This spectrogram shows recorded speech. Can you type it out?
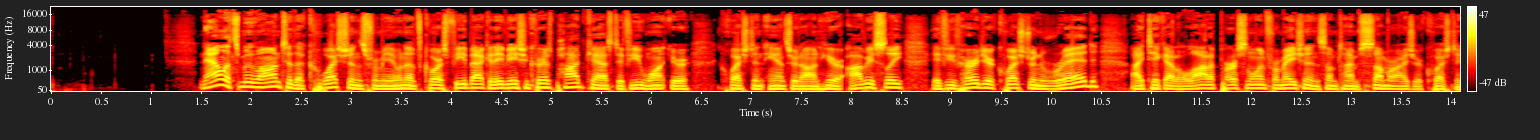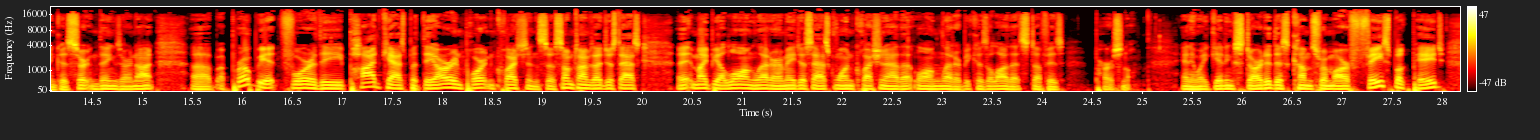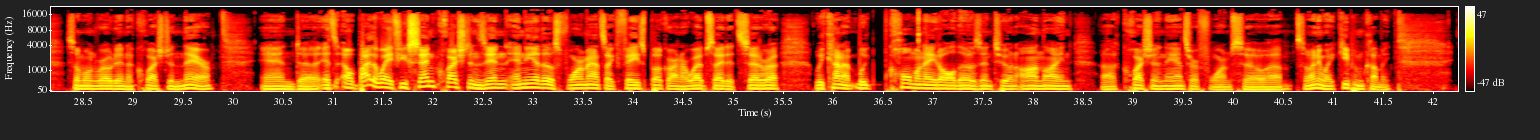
Now let's move on to the questions from you. And of course, feedback at Aviation Careers Podcast if you want your question answered on here. Obviously, if you've heard your question read, I take out a lot of personal information and sometimes summarize your question because certain things are not uh, appropriate for the podcast, but they are important questions. So sometimes I just ask, it might be a long letter. I may just ask one question out of that long letter because a lot of that stuff is personal. Anyway, getting started. This comes from our Facebook page. Someone wrote in a question there, and uh, it's oh by the way, if you send questions in any of those formats like Facebook or on our website, etc., we kind of we culminate all those into an online uh, question and answer form. So uh, so anyway, keep them coming.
